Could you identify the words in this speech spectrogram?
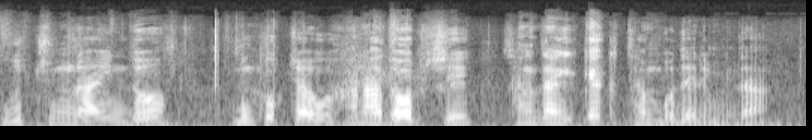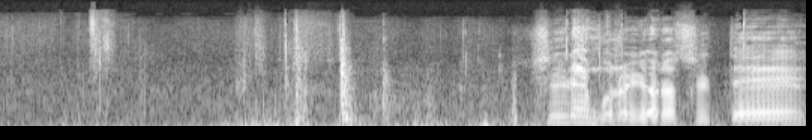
우측 라인도 문콕 자국 하나도 없이 상당히 깨끗한 모델입니다. 실내 문을 열었을 때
